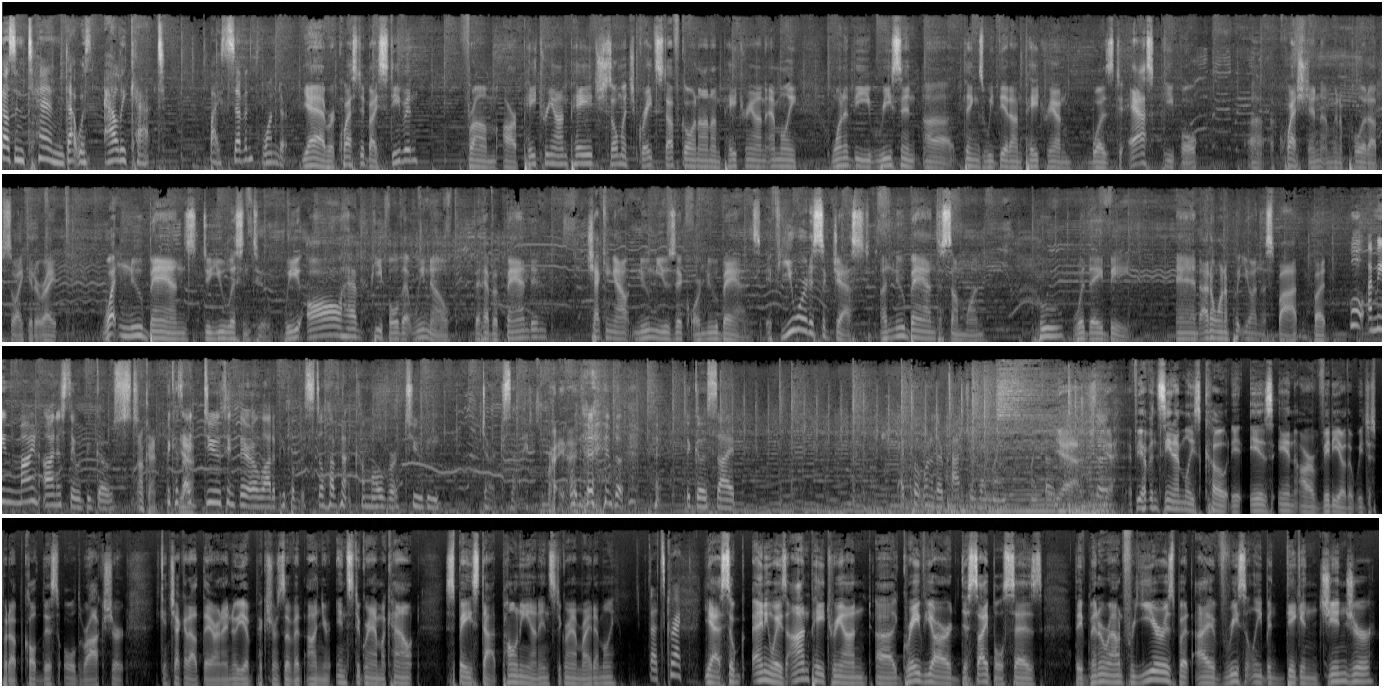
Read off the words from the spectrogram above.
2010, that was Alley Cat by Seventh Wonder. Yeah, requested by Steven from our Patreon page. So much great stuff going on on Patreon, Emily. One of the recent uh, things we did on Patreon was to ask people uh, a question. I'm going to pull it up so I get it right. What new bands do you listen to? We all have people that we know that have abandoned checking out new music or new bands. If you were to suggest a new band to someone, who would they be? And I don't want to put you on the spot, but Well, I mean, mine honestly would be Ghost. Okay, Because yeah. I do think there are a lot of people that still have not come over to the dark side. right. Or the, the, the ghost side. I put one of their patches on my, my coat. Yeah, So yeah. If you haven't seen Emily's coat, it is in our video that we just put up called "This Old Rock Shirt." You can check it out there, and I know you have pictures of it on your Instagram account, space.pony on Instagram, right, Emily? That's correct. Yeah. So, anyways, on Patreon, uh, Graveyard Disciple says they've been around for years, but I've recently been digging Ginger.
